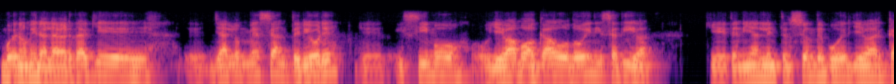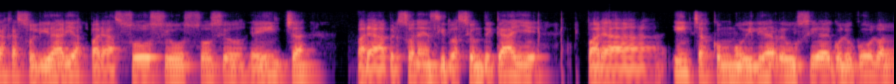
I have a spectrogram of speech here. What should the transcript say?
Bueno, mira, la verdad que eh, ya en los meses anteriores eh, hicimos o llevamos a cabo dos iniciativas que tenían la intención de poder llevar cajas solidarias para socios, socios e hinchas para personas en situación de calle, para hinchas con movilidad reducida de Colo Colo a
